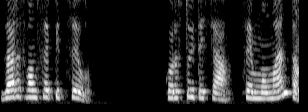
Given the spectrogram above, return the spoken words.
Зараз вам все під силу. Користуйтеся цим моментом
